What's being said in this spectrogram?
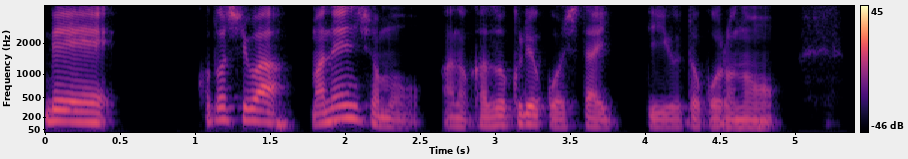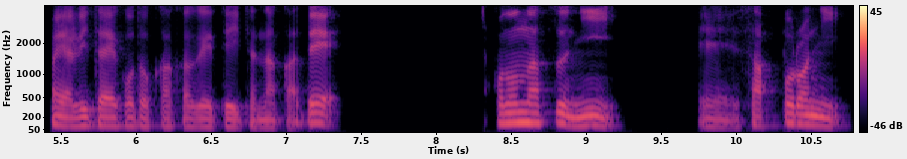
で、今年は、まあ、年初もあの家族旅行したいっていうところの、まあ、やりたいことを掲げていた中で、この夏に、えー札幌に、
